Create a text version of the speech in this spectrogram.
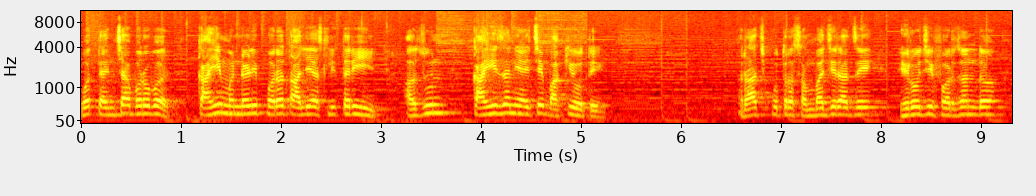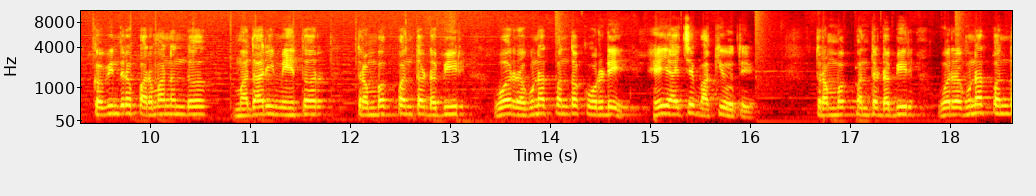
व त्यांच्याबरोबर काही मंडळी परत आली असली तरीही अजून काही जण यायचे बाकी होते. राजपुत्र संभाजीराजे हिरोजी फर्जंद कवींद्र परमानंद मदारी मेहतर त्र्यंबकपंत डबीर व रघुनाथपंत कोरडे हे यायचे बाकी होते. त्र्यंबकपंत डबीर व रघुनाथपंत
